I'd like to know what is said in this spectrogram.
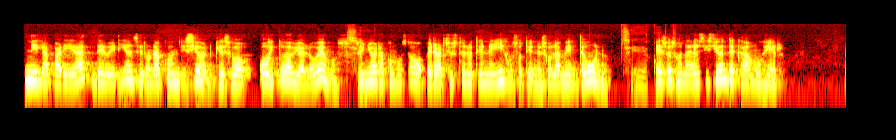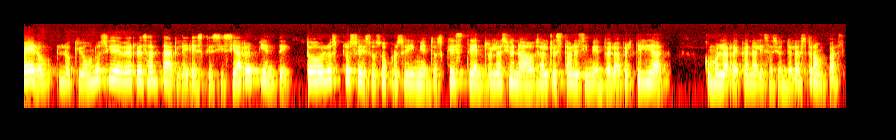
ni la paridad deberían ser una condición, que eso hoy todavía lo vemos. Señora, ¿cómo se va a operar si usted no tiene hijos o tiene solamente uno? eso es una decisión de cada mujer. Pero lo que uno sí debe resaltarle es que si se arrepiente, todos los procesos o procedimientos que estén relacionados al restablecimiento de la fertilidad, como la recanalización de las trompas,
